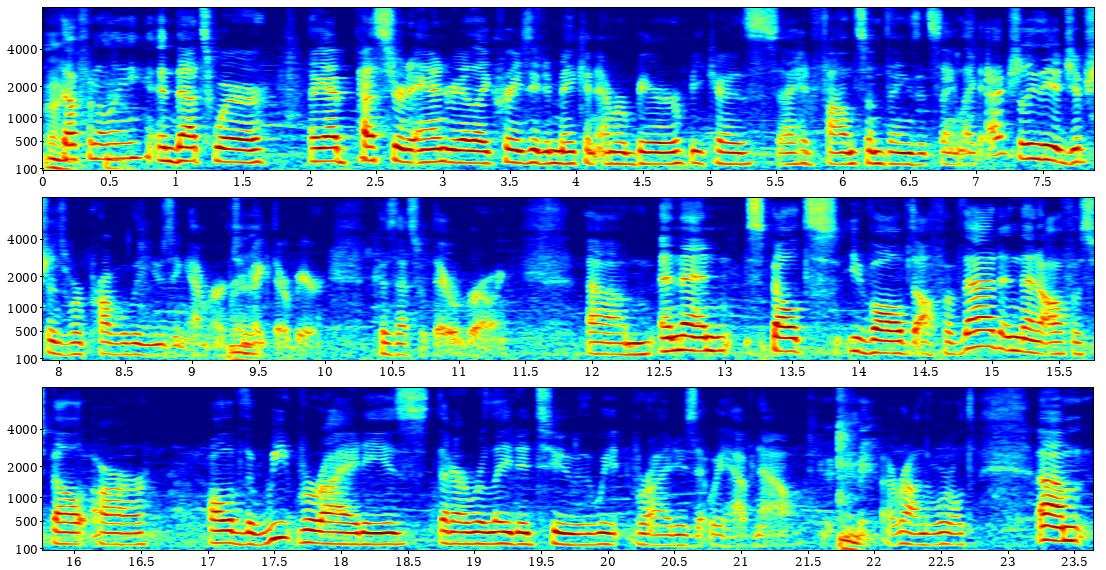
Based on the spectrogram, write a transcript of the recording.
Okay. definitely, and that's where like I pestered Andrea like crazy to make an emmer beer because I had found some things that saying like actually the Egyptians were probably using emmer to make their beer because that's what they were growing. Um, and then spelt evolved off of that, and then off of spelt are all of the wheat varieties that are related to the wheat varieties that we have now around the world. Um,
